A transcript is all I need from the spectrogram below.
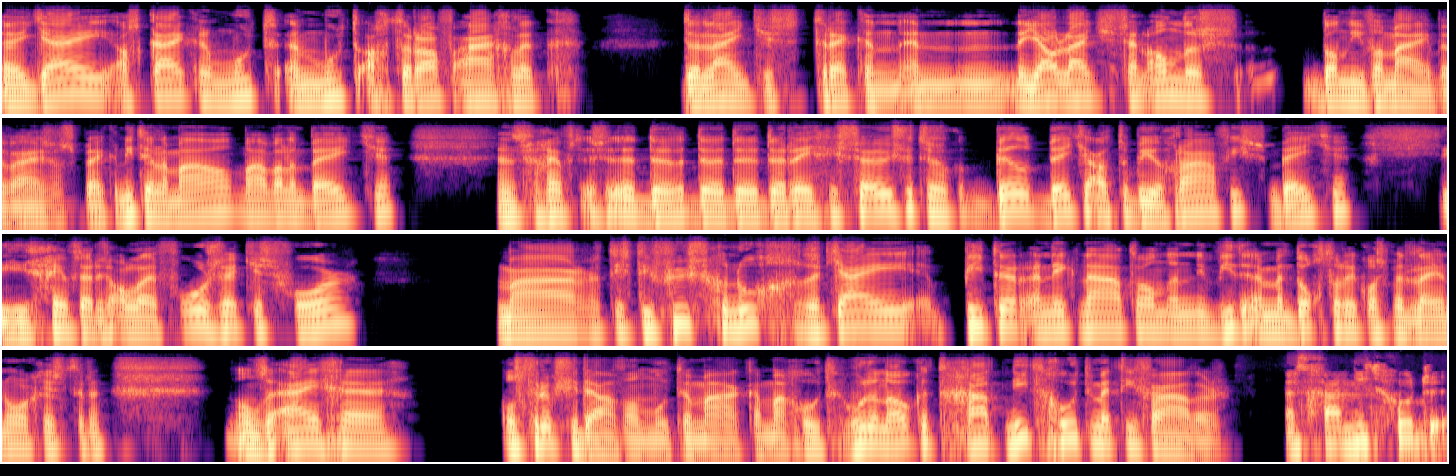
Eh, jij als kijker moet en moet achteraf eigenlijk de lijntjes trekken. En jouw lijntjes zijn anders dan die van mij, bij wijze van spreken. Niet helemaal, maar wel een beetje. En ze geeft eh, de, de, de, de regisseuse, het is ook een beetje autobiografisch, een beetje. Die geeft daar dus allerlei voorzetjes voor. Maar het is diffuus genoeg dat jij, Pieter en ik, Nathan en, en mijn dochter, ik was met Leonor gisteren, onze eigen constructie daarvan moeten maken. Maar goed, hoe dan ook, het gaat niet goed met die vader. Het gaat niet goed,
